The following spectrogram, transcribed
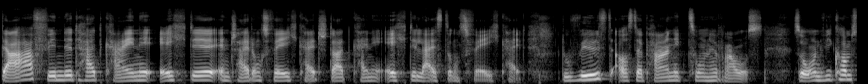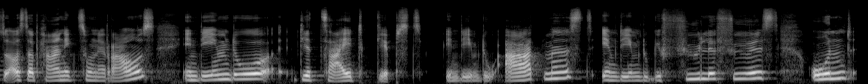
Da findet halt keine echte Entscheidungsfähigkeit statt, keine echte Leistungsfähigkeit. Du willst aus der Panikzone raus. So, und wie kommst du aus der Panikzone raus? Indem du dir Zeit gibst, indem du atmest, indem du Gefühle fühlst und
